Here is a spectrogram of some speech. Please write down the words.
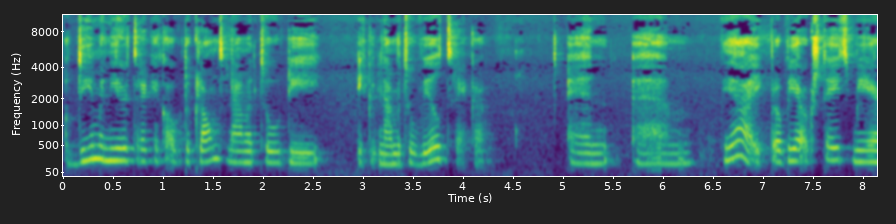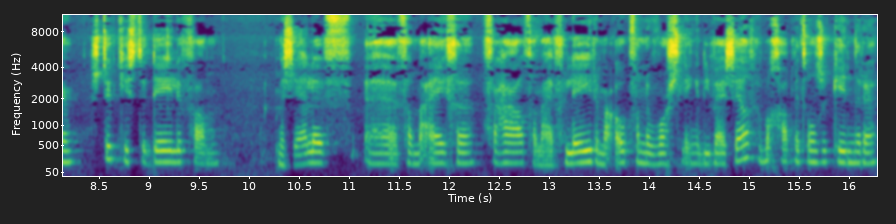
op die manier trek ik ook de klanten naar me toe die ik naar me toe wil trekken. En um, ja, ik probeer ook steeds meer stukjes te delen van mezelf, uh, van mijn eigen verhaal, van mijn verleden, maar ook van de worstelingen die wij zelf hebben gehad met onze kinderen.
